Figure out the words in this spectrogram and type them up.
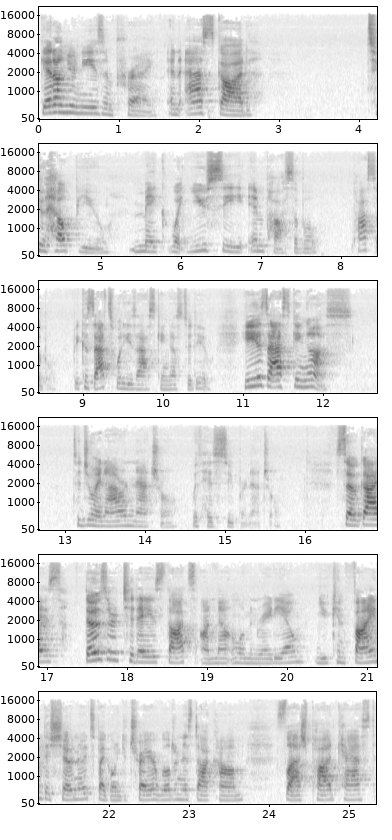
Get on your knees and pray and ask God to help you make what you see impossible possible because that's what He's asking us to do. He is asking us to join our natural with His supernatural. So, guys, those are today's thoughts on Mountain Woman Radio. You can find the show notes by going to trayerwilderness.com slash podcast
